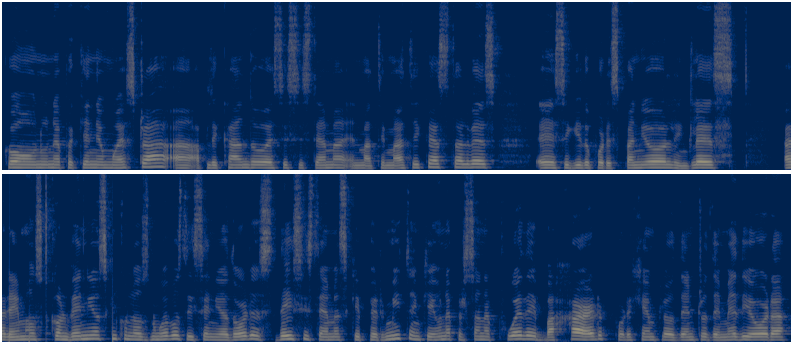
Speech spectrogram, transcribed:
con una pequeña muestra ah, aplicando ese sistema en matemáticas, tal vez eh, seguido por español, inglés. Haremos convenios con los nuevos diseñadores de sistemas que permiten que una persona puede bajar, por ejemplo, dentro de media hora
